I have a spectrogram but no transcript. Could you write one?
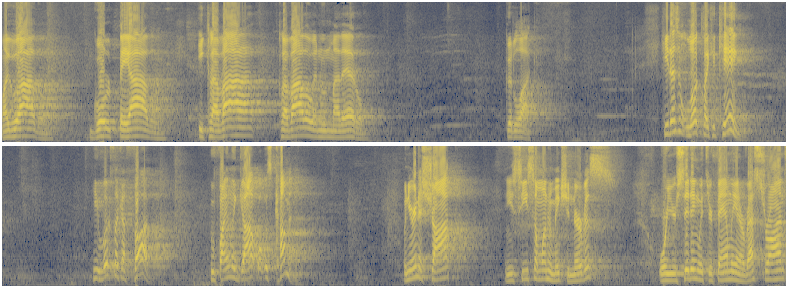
maguado, golpeado y clavado, clavado en un madero. Good luck. He doesn't look like a king. He looks like a thug who finally got what was coming. When you're in a shop and you see someone who makes you nervous, or you're sitting with your family in a restaurant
